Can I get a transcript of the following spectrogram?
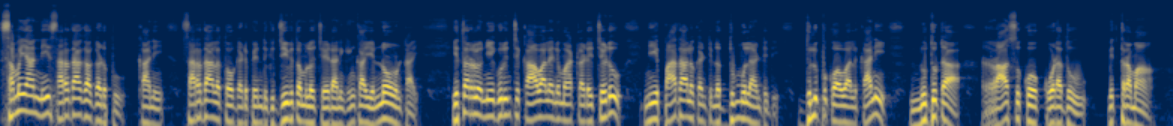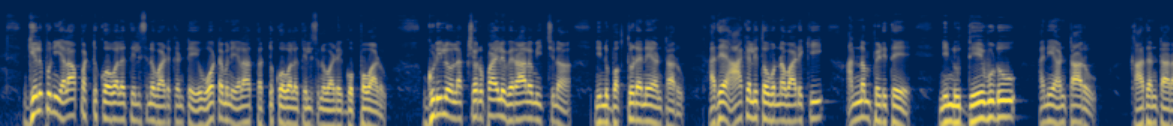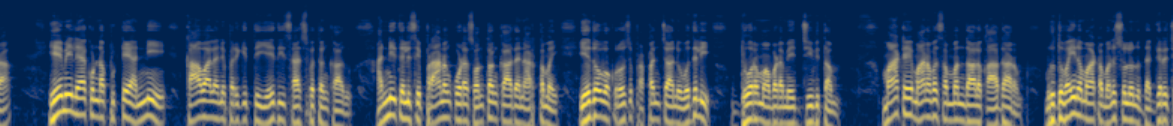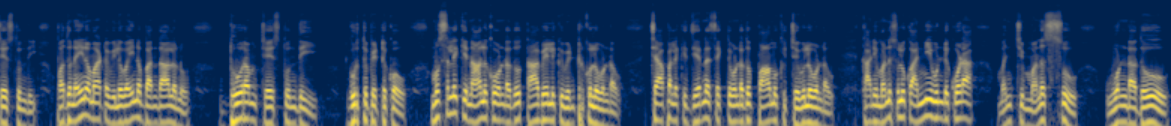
సమయాన్ని సరదాగా గడుపు. కానీ సరదాలతో గడిపేందుకు జీవితంలో చేయడానికి ఇంకా ఎన్నో ఉంటాయి. ఇతరులు నీ గురించి కావాలని మాట్లాడే చెడు నీ పాదాలు కంటిన దుమ్ము లాంటిది. దులుపుకోవాలి కానీ నుదుట రాసుకోకూడదు మిత్రమా. గెలుపుని ఎలా పట్టుకోవాలో తెలిసిన వాడికంటే ఓటమిని ఎలా తట్టుకోవాలో తెలిసిన వాడే గొప్పవాడు. గుడిలో లక్ష రూపాయలు విరాళం ఇచ్చిన నిన్ను భక్తుడనే అంటారు. అదే ఆకలితో ఉన్నవాడికి అన్నం పెడితే నిన్ను దేవుడు అని అంటారు. కాదంటారా? ఏమీ లేకుండా పుట్టే అన్నీ కావాలని పరిగెత్తి ఏది శాశ్వతం కాదు. అన్నీ తెలిసి ప్రాణం కూడా సొంతం కాదని అర్థమై ఏదో ఒకరోజు ప్రపంచాన్ని వదిలి దూరం అవ్వడమే జీవితం. మాటే మానవ సంబంధాలకు ఆధారం. మృదువైన మాట మనుషులను దగ్గర చేస్తుంది. పదునైన మాట విలువైన బంధాలను దూరం చేస్తుంది. గుర్తుపెట్టుకో ముసలికి నాలుక ఉండదు తాబేలుకి వెంట్రుకలు ఉండవు. చేపలకి జీర్ణశక్తి ఉండదు పాముకి చెవులు ఉండవు. కానీ మనుషులకు అన్నీ ఉండి కూడా మంచి మనస్సు ఉండదు.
